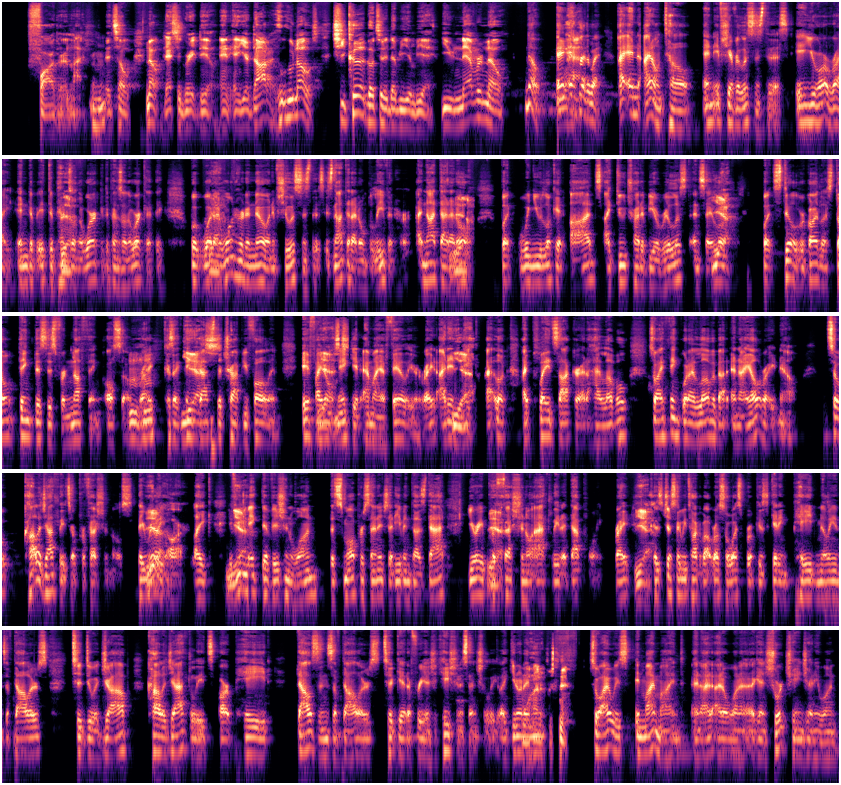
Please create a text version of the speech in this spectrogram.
farther in life. Mm-hmm. And so, no, that's a great deal. And, and your daughter, who, who knows? She could go to the WNBA. You never know no, and, and, by the way, I, and I don't tell. And if she ever listens to this, eh, you are right, and it depends yeah. on the work. It depends on the work ethic. But what yeah. I want her to know, and if she listens to this, is not that I don't believe in her, not that at yeah. all. But when you look at odds, I do try to be a realist and say, look. But still, regardless, don't think this is for nothing. Also, mm-hmm. right? Because I think yes. that's the trap you fall in. If I yes. don't make it, am I a failure? Right? I didn't. Yeah. I, look, I played soccer at a high level, so I think what I love about NIL right now so college athletes are professionals. They really yeah. are. Like if yeah. you make division one, the small percentage that even does that, you're a professional yeah. athlete at that point, right? Yeah. Because just like we talk about Russell Westbrook is getting paid millions of dollars to do a job, college athletes are paid thousands of dollars to get a free education essentially. Like you know what 100%. I mean? So I always in my mind, and I, I don't want to again shortchange anyone,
